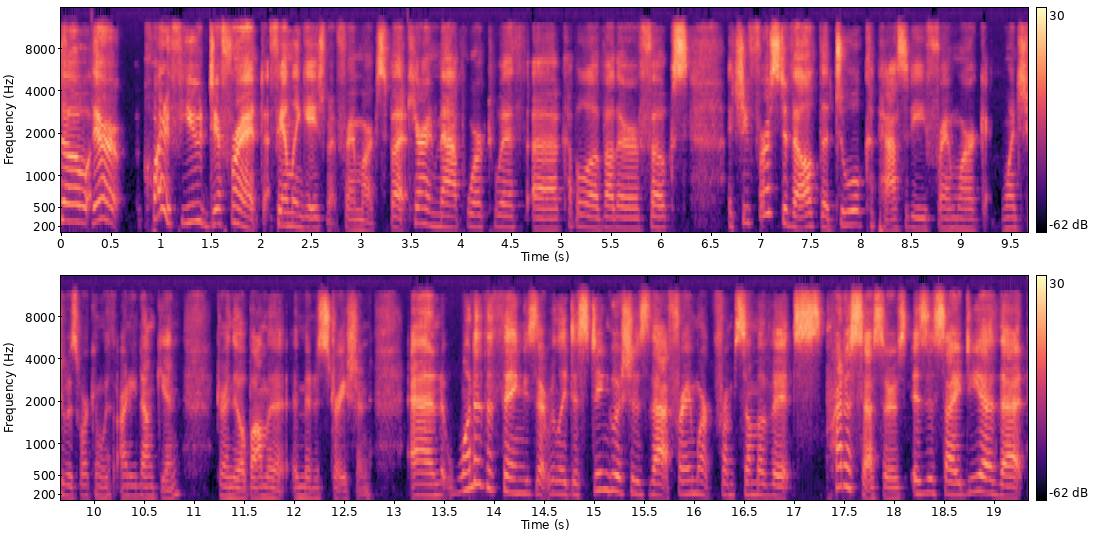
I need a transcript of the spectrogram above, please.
So there are quite a few different family engagement frameworks, but Karen Mapp worked with a couple of other folks. She first developed the dual capacity framework when she was working with Arne Duncan during the Obama administration. And one of the things that really distinguishes that framework from some of its predecessors is this idea that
